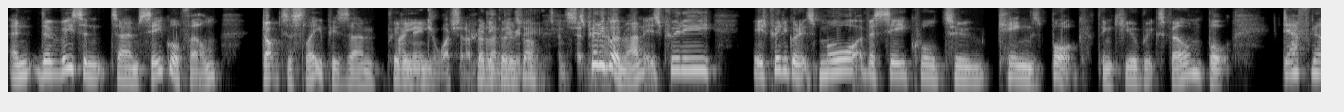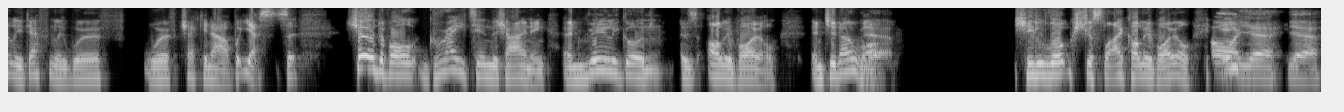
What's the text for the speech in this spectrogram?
and the recent um, sequel film, Doctor Sleep, is um, pretty. I need to watch that. I've got pretty it on good DVD. well. It's been it's pretty there. good, man. It's pretty. It's pretty good. It's more of a sequel to King's book than Kubrick's film, but definitely, definitely worth worth checking out. But yes, so Shelley Duvall, great in The Shining, and really good Mm. as Olive Oyl. And do you know what? Yeah. She looks just like Olive Oyl. Oh If- yeah, yeah.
